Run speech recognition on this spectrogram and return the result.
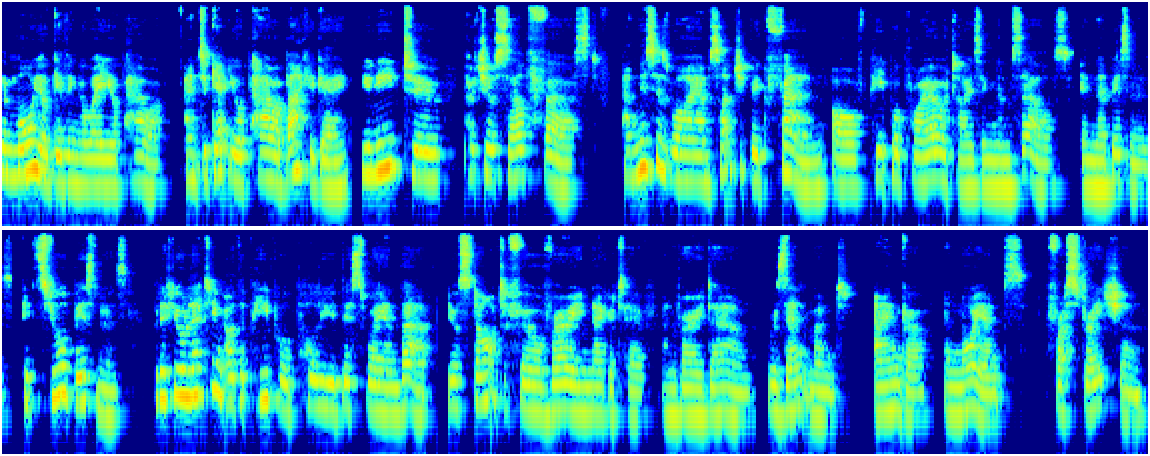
the more you're giving away your power. And to get your power back again, you need to put yourself first. And this is why I'm such a big fan of people prioritizing themselves in their business. It's your business. But if you're letting other people pull you this way and that, you'll start to feel very negative and very down. Resentment, anger, annoyance, frustration,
